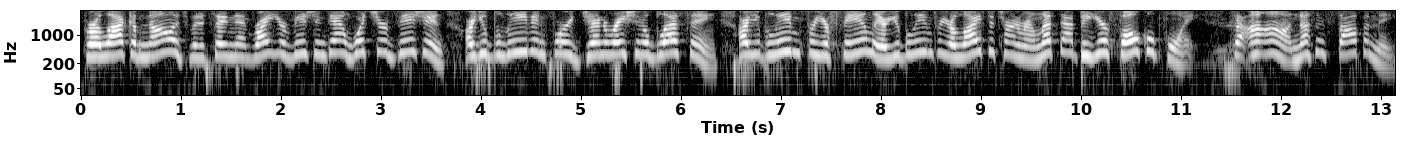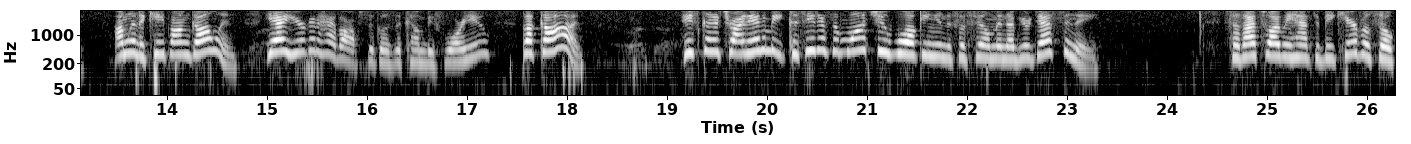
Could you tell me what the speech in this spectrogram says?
for a lack of knowledge, but it's saying that write your vision down. What's your vision? Are you believing for a generational blessing? Are you believing for your family? Are you believing for your life to turn around? Let that be your focal point. Say, uh uh-uh, uh, nothing's stopping me. I'm going to keep on going. Yeah, you're going to have obstacles that come before you, but God, He's going to try the enemy because he doesn't want you walking in the fulfillment of your destiny. So that's why we have to be careful. So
